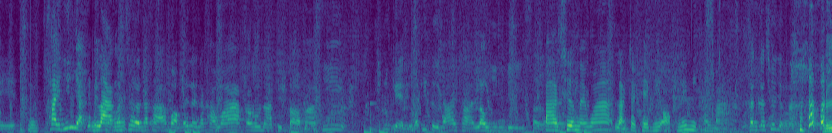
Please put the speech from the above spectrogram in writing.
นี้ ใครที่อยากจะเป็นแขกรับเชิญนะคะ บอกได้เลยนะคะว่ากรุณาติดต่อมาที่ลูกเกดหรือว่าที่ตือได้ค่ะ เรายินดีเสิร์ฟป้าเชื่อไหมว่าหลังจากเทปนี้ออกไม่มีใครมา ฉันก็เชื่ออย่างนั้นมี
